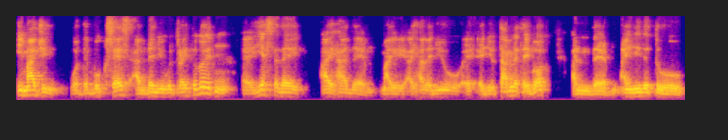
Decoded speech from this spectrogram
imagine what the book says, and then you will try to do it. Mm. Uh, yesterday, I had um, my I had a new a, new tablet I bought, and uh, I needed to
